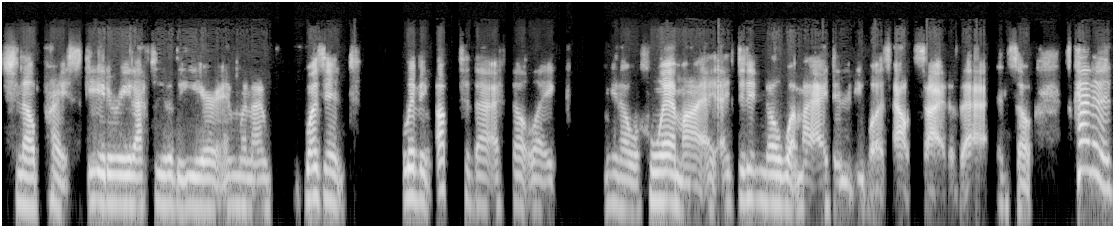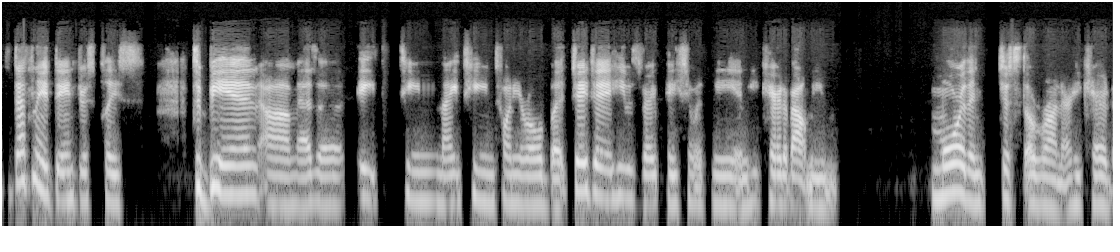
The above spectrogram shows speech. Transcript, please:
Chanel Price, Gatorade Athlete of the Year, and when I wasn't living up to that, I felt like you know who am I? I didn't know what my identity was outside of that, and so it's kind of definitely a dangerous place to be in um, as a 18 19 20 year old but jj he was very patient with me and he cared about me more than just a runner. He cared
